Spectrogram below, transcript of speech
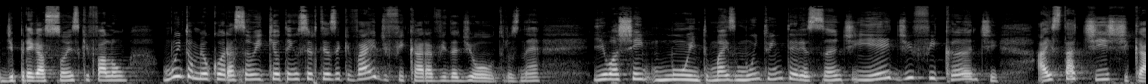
de pregações que falam muito ao meu coração e que eu tenho certeza que vai edificar a vida de outros, né? E eu achei muito, mas muito interessante e edificante a estatística,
